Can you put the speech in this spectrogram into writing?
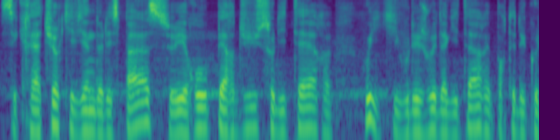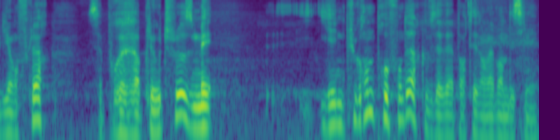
Ces créatures qui viennent de l'espace, ce héros perdu, solitaire, euh, oui, qui voulait jouer de la guitare et porter des colliers en fleurs, ça pourrait rappeler autre chose, mais il y a une plus grande profondeur que vous avez apportée dans la bande dessinée.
